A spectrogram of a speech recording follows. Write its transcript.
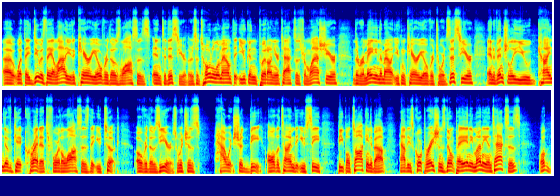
uh, what they do is they allow you to carry over those losses into this year. There's a total amount that you can put on your taxes from last year. The remaining amount you can carry over towards this year. And eventually you kind of get credit for the losses that you took over those years, which is how it should be. All the time that you see people talking about how these corporations don't pay any money in taxes, well,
